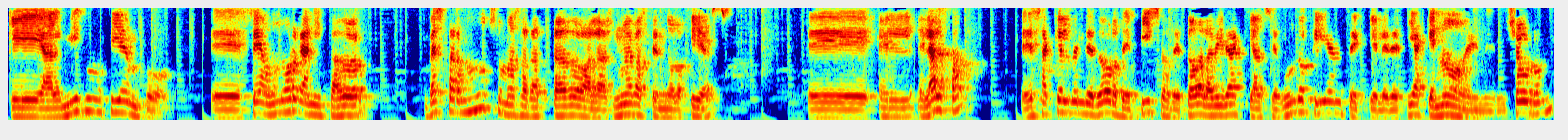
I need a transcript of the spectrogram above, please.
que al mismo tiempo eh, sea un organizador, va a estar mucho más adaptado a las nuevas tecnologías. Eh, el, el alfa es aquel vendedor de piso de toda la vida que al segundo cliente que le decía que no en el showroom,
